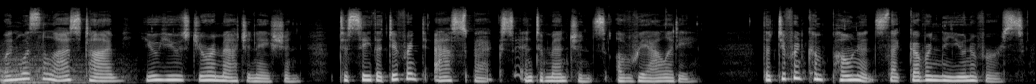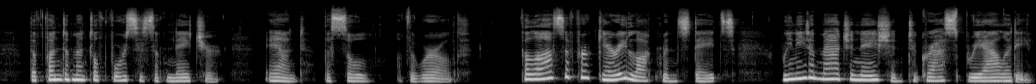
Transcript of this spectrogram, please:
When was the last time you used your imagination to see the different aspects and dimensions of reality, the different components that govern the universe, the fundamental forces of nature, and the soul of the world? Philosopher Gary Lachman states we need imagination to grasp reality,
